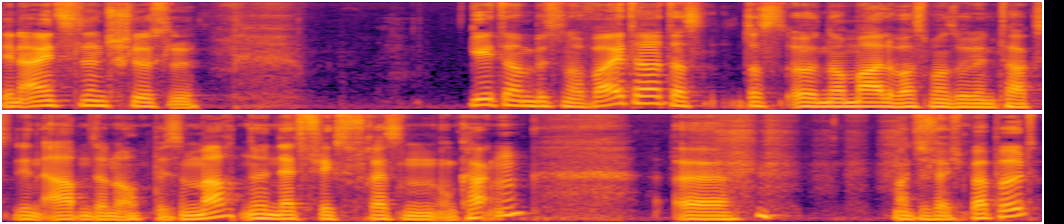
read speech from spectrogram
Den einzelnen Schlüssel. Geht dann ein bisschen noch weiter. Das, das äh, Normale, was man so den Tag, den Abend dann auch ein bisschen macht. Ne? Netflix fressen und kacken. Äh, man sich vielleicht bappelt.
